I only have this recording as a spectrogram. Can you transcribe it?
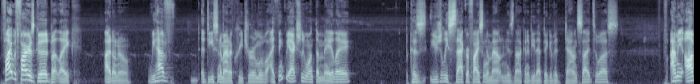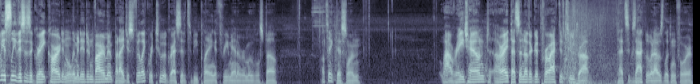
Fight with Fire is good, but, like... I don't know. We have a decent amount of creature removal. I think we actually want the melee... Because usually sacrificing a mountain is not going to be that big of a downside to us. I mean, obviously, this is a great card in a limited environment, but I just feel like we're too aggressive to be playing a three mana removal spell. I'll take this one. Wow, Rage Hound. All right, that's another good proactive two drop. That's exactly what I was looking for.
